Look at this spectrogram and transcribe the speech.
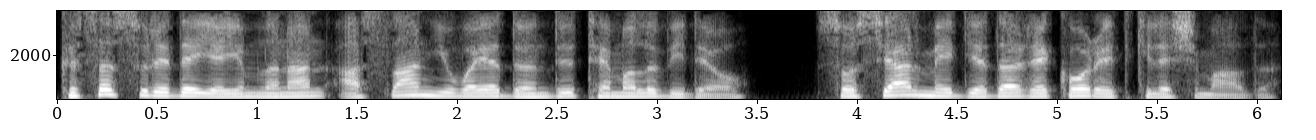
Kısa sürede yayımlanan Aslan Yuva'ya döndü temalı video, sosyal medyada rekor etkileşim aldı.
